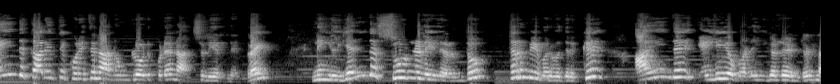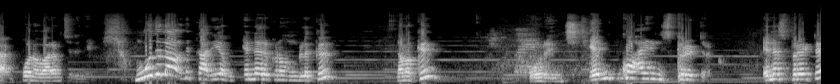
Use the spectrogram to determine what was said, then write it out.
ஐந்து காரியத்தை குறித்து நான் உங்களோடு கூட நான் சொல்லியிருந்தேன் ரைட் நீங்கள் எந்த சூழ்நிலையிலிருந்தும் திரும்பி வருவதற்கு ஐந்து எளிய வழிகள் என்று நான் போன வாரம் சொல்லியிருந்தேன். முதலாவது காரியம் என்ன இருக்கணும் உங்களுக்கு? நமக்கு ஒரு என்கொயரிங் ஸ்பிரிட் இருக்கும். என்ன ஸ்பிரிட்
